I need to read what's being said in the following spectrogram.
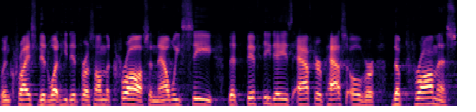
when Christ did what he did for us on the cross. And now we see that 50 days after Passover, the promise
